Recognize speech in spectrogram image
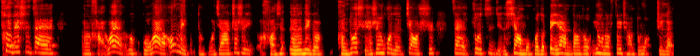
特别是在呃，海外、国外、欧美等国家，这是好像呃，那个很多学生或者教师在做自己的项目或者备案当中用的非常多。这个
